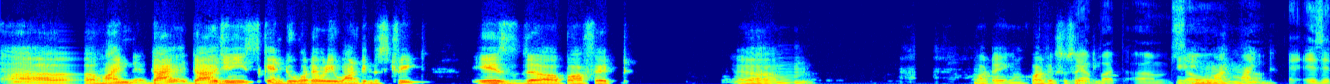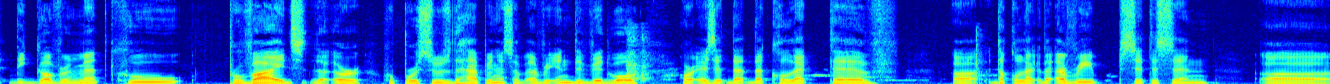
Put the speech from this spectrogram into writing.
uh, when Di- Diogenes can do whatever he want in the street is the perfect um what I know, perfect society. Yeah, but um, so in my uh, mind, uh, is it the government who provides the or who pursues the happiness of every individual, or is it that the collective, uh, the collect, the every citizen, uh,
